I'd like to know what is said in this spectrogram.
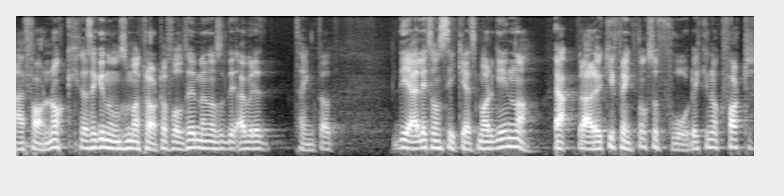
erfaren nok Det er sikkert noen som har klart å få det til, men altså, jeg ville tenkt at de er litt sånn sikkerhetsmargin. da Ja. For er du ikke flink nok, så får du ikke nok fart.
